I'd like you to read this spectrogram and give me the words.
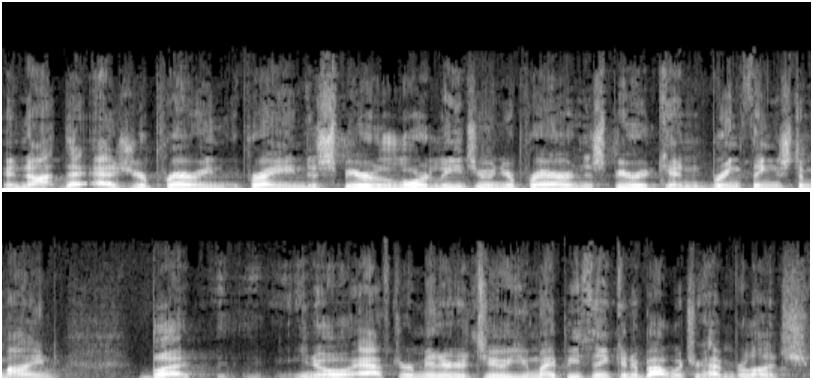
and not that as you're praying, praying, the Spirit of the Lord leads you in your prayer and the Spirit can bring things to mind. But, you know, after a minute or two, you might be thinking about what you're having for lunch.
